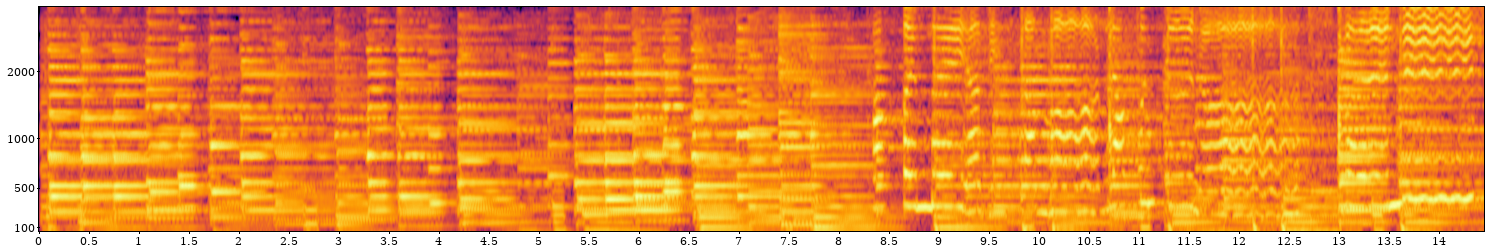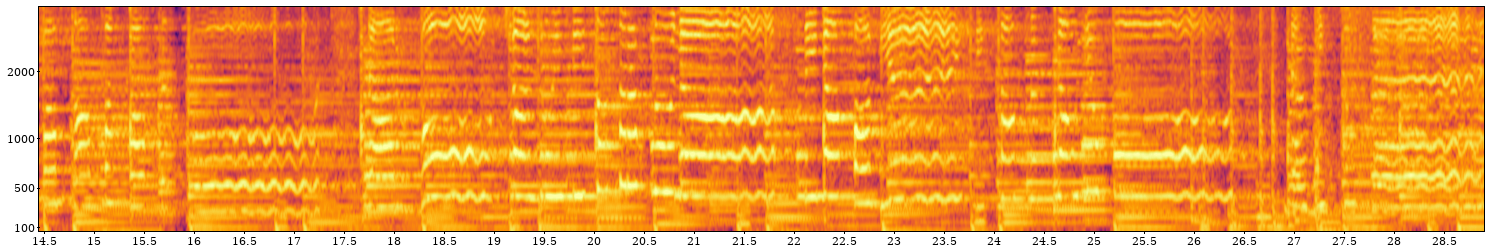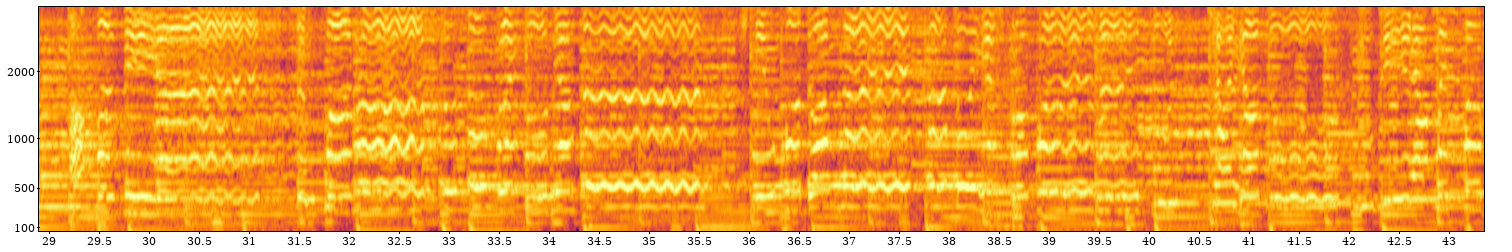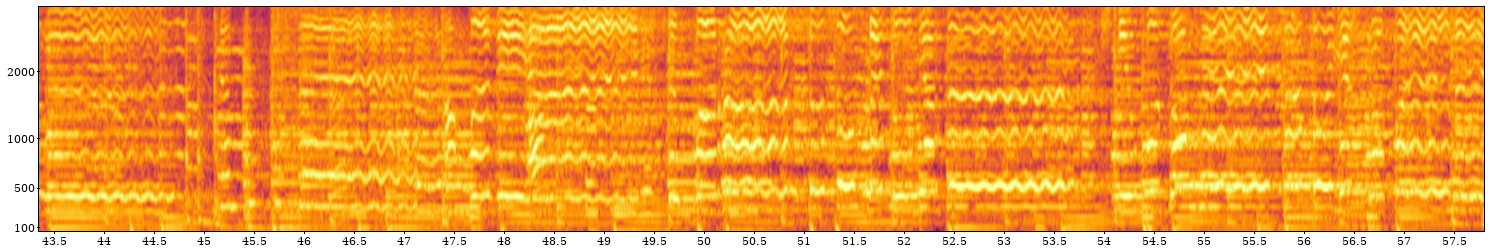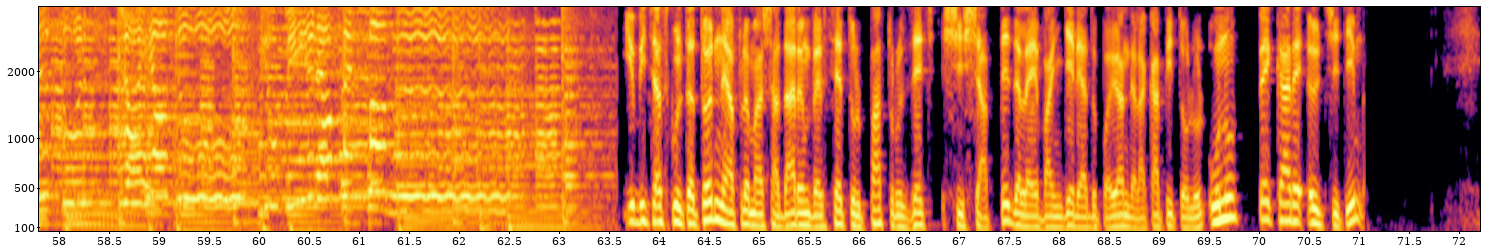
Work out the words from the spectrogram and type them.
Iubiți ascultători, ne aflăm așadar în versetul 47 de la Evanghelia după Ioan de la capitolul 1, pe care îl citim.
